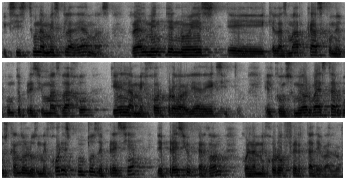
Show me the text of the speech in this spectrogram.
existe una mezcla de ambas. Realmente no es eh, que las marcas con el punto de precio más bajo tienen la mejor probabilidad de éxito. El consumidor va a estar buscando los mejores puntos de, precio, de precio perdón, con la mejor oferta de valor.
